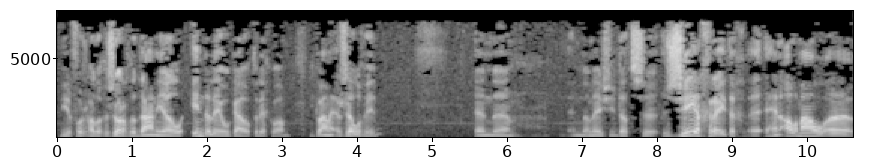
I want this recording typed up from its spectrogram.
die ervoor hadden gezorgd dat Daniel in de leeuwenkuil terecht kwam, die kwamen er zelf in. En, uh, En dan lees je dat ze zeer gretig uh, hen allemaal uh,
